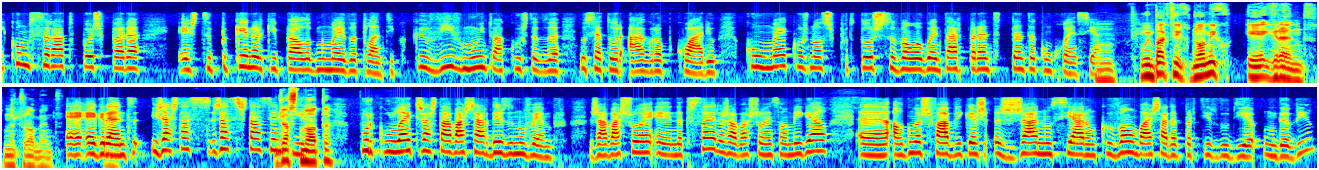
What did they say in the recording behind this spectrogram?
e como será depois para este pequeno arquipélago no meio do Atlântico, que vive muito à custa de, do setor agropecuário. Como é que os nossos produtores se vão aguentar perante tanta concorrência? Hum. O impacto económico é grande, naturalmente. É, é grande e já, está, já se está a sentir. Já se nota. Porque o leite já está a baixar desde novembro. Já baixou em, na Terceira, já baixou em São Miguel. Uh, algumas fábricas já anunciaram que vão baixar a partir do dia 1 de abril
